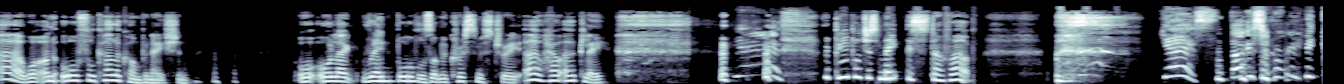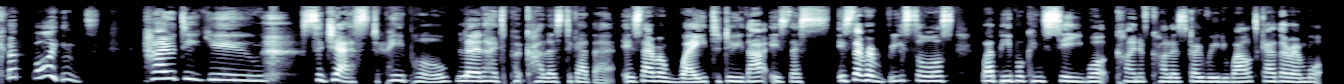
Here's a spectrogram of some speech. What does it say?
"Oh, what an awful color combination," or or like red balls on a Christmas tree. Oh, how ugly! Yes, The people just make this stuff up. yes, that is a really good point. How do you suggest people learn how to put colors together? Is there a way to do that? Is this is there a resource where people can see what kind of colors go really well together and what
